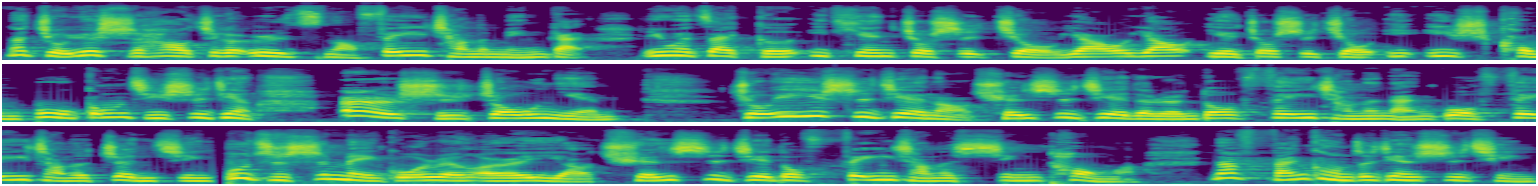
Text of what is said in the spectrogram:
那九月十号这个日子呢非常的敏感，因为在隔一天就是九幺幺，也就是九一一恐怖攻击事件二十周年。九一一事件呢，全世界的人都非常的难过，非常的震惊，不只是美国人而已啊，全世界都非常的心痛啊。那反恐这件事情，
